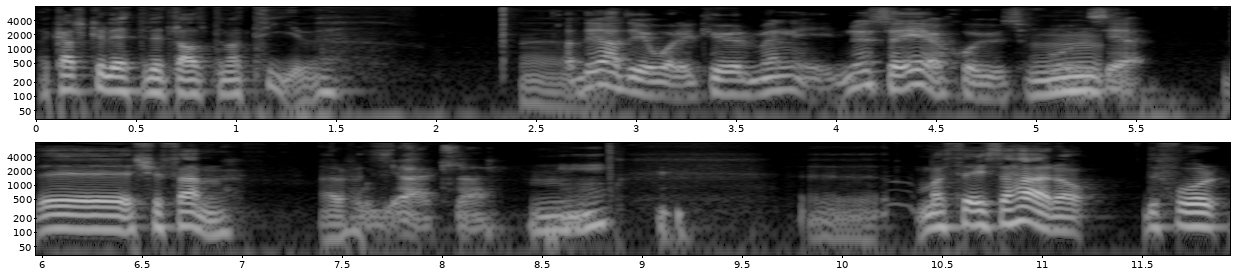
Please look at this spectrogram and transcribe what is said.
Jag kanske skulle leta lite alternativ. Ja, det hade ju varit kul, men nu säger jag sju så får Mm. vi se. Det är 25. Är det faktiskt. jäklar. Mm. Om man säger så här då. Du får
